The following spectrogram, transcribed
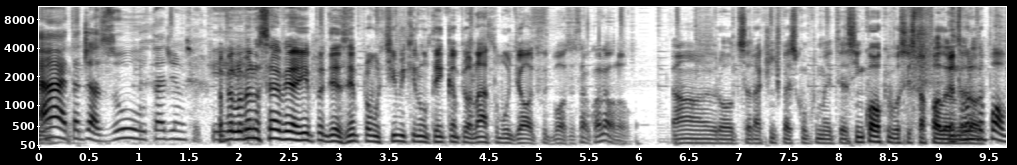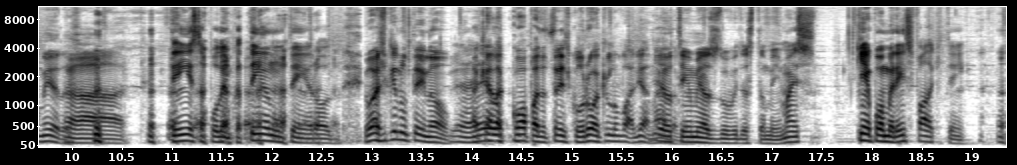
Ah, tá de azul, tá de não sei o quê. Mas pelo menos serve aí pra- de exemplo para um time que não tem campeonato mundial de futebol. Você sabe qual é ou não? Ah, Heródoto, será que a gente vai se comprometer assim? Qual que você está falando, Eu tô falando do? Palmeiras. Ah, tem essa polêmica, tem ou não tem, Heródoto? Eu acho que não tem, não. É, Aquela eu- Copa da Três Coroas, aquilo não valia nada. Eu tenho minhas dúvidas também, mas quem é palmeirense fala que tem.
